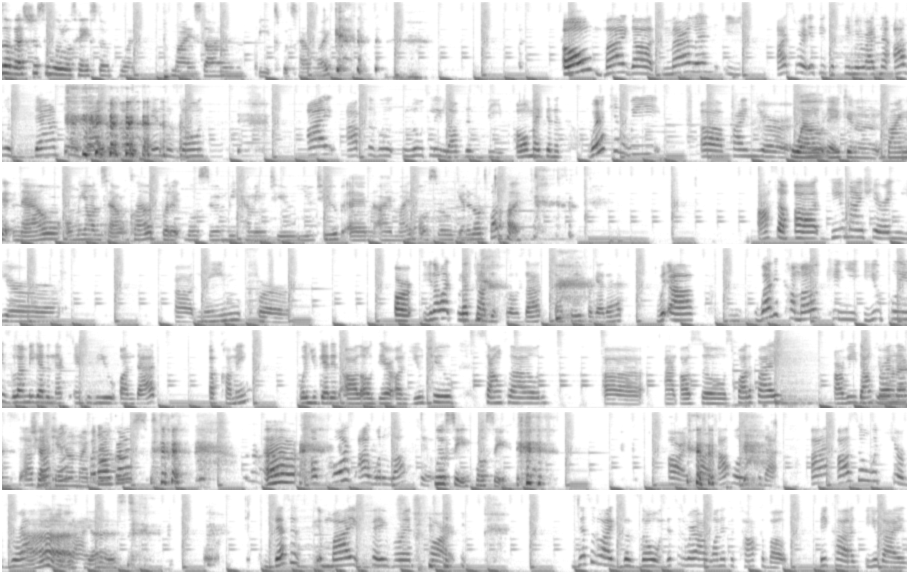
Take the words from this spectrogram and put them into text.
So that's just a little taste of what my style and beats would sound like. oh my god, Marilyn, I swear if you could see me right now, I was dancing, I was in the zone. I absolutely love this beat. Oh my goodness. Where can we uh, find your well music? you can find it now only on soundcloud but it will soon be coming to youtube and i might also get it on spotify Awesome. Uh, do you mind sharing your uh, name for, or you know what? Let's not disclose that. Actually, forget that. We, uh, when it come out, can you you please let me get the next interview on that upcoming when you get it all out there on YouTube, SoundCloud, uh, and also Spotify. Are we down for a next uh, check session in on my for progress? uh, Of course, I would love to. we'll see. We'll see. All right, all right, I'll hold you to that. And also with your graphic ah, design. yes. This is my favorite part. this is like the zone. This is where I wanted to talk about because you guys,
